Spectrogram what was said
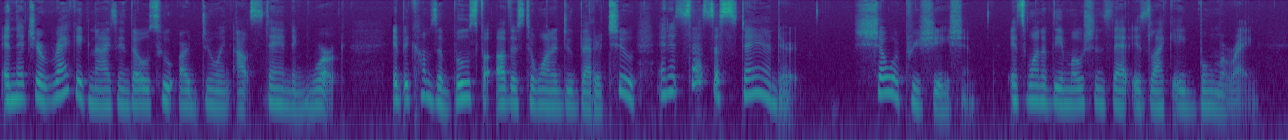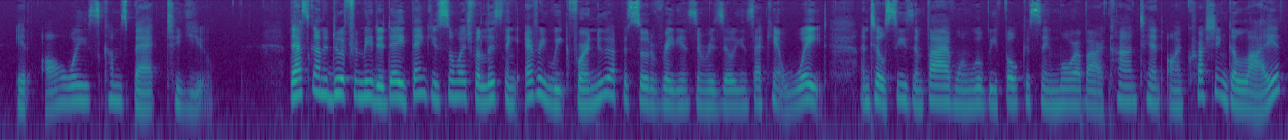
and that you're recognizing those who are doing outstanding work it becomes a boost for others to want to do better too, and it sets a standard. Show appreciation. It's one of the emotions that is like a boomerang, it always comes back to you. That's going to do it for me today. Thank you so much for listening every week for a new episode of Radiance and Resilience. I can't wait until season five when we'll be focusing more of our content on Crushing Goliath,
